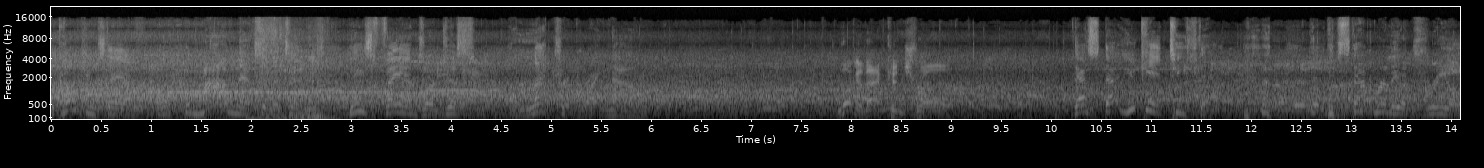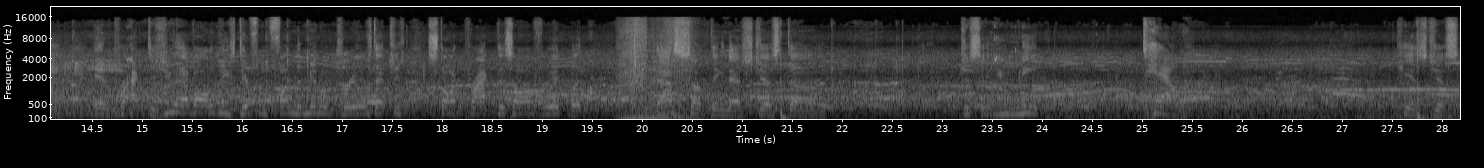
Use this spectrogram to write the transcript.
the coaching staff or the mom that's in attendance. These fans are just electric right now. Look at that control. That's that you can't teach that. it's not really a drill in practice. You have all these different fundamental drills that you start practice off with, but that's something that's just um, just a unique talent. Kids just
